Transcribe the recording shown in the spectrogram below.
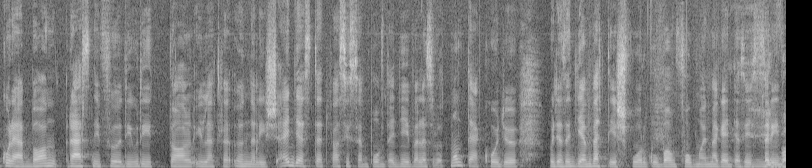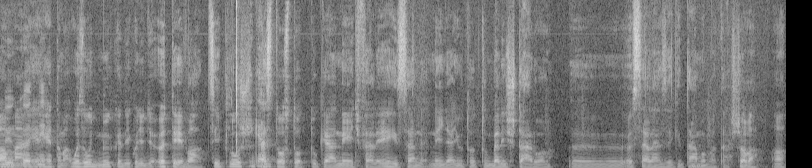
korábban Rászné Földi Judittal, illetve önnel is egyeztetve, azt hiszem pont egy évvel ezelőtt mondták, hogy, hogy ez egy ilyen vetésforgóban fog majd megegyezés Így szerint van, működni. Már, értem, ez úgy működik, hogy ugye öt év a ciklus, Igen. ezt osztottuk el négy felé, hiszen négyen jutottunk be listáról összellenzéki támogatással a, a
